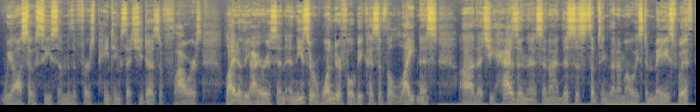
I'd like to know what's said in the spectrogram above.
we also see some of the first paintings that she does of flowers light of the iris and, and these are wonderful because of the lightness uh, that she has in this and I, this is something that I'm always amazed with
